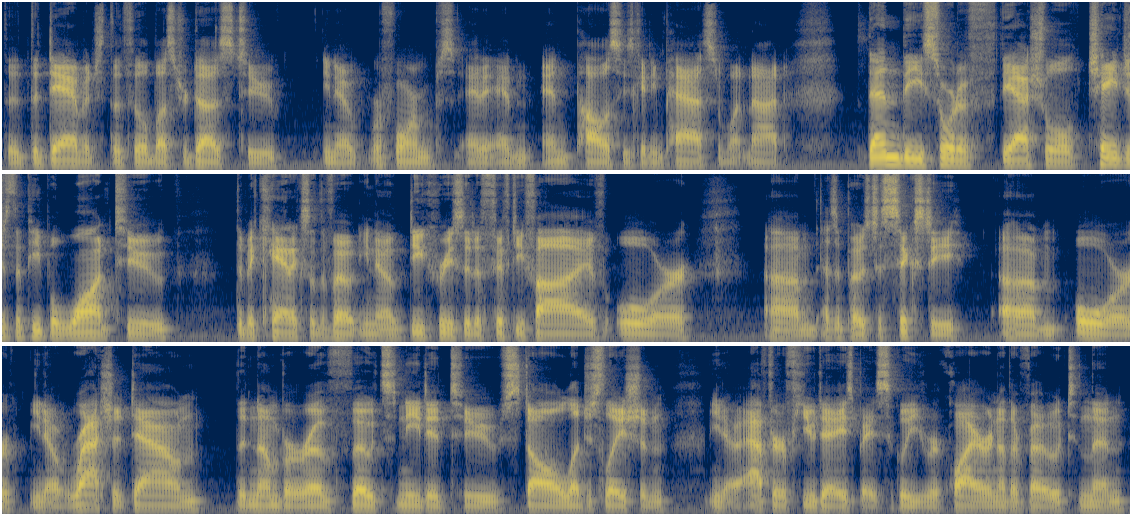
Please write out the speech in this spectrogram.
the, the damage the filibuster does to you know reforms and, and and policies getting passed and whatnot then the sort of the actual changes that people want to the mechanics of the vote, you know, decrease it to 55 or um, as opposed to 60, um, or, you know, ratchet down the number of votes needed to stall legislation. You know, after a few days, basically, you require another vote. And then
